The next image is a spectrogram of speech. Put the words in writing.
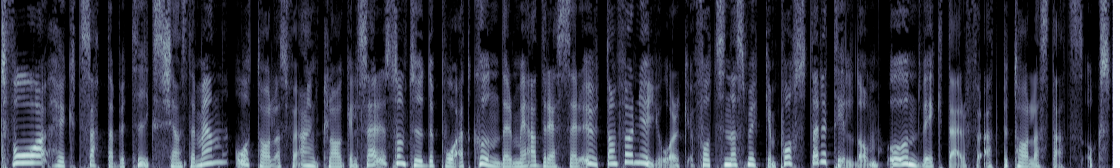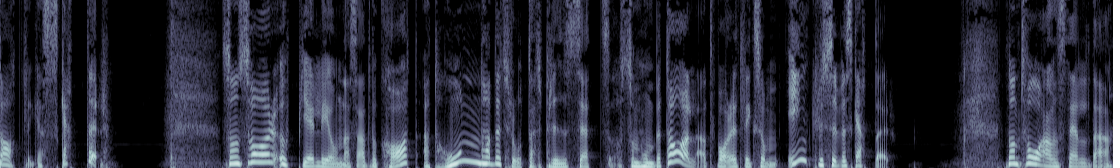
Två högt satta butikstjänstemän åtalas för anklagelser som tyder på att kunder med adresser utanför New York fått sina smycken postade till dem och undvek därför att betala stats och statliga skatter. Som svar uppger Leonas advokat att hon hade trott att priset som hon betalat varit liksom inklusive skatter. De två anställda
